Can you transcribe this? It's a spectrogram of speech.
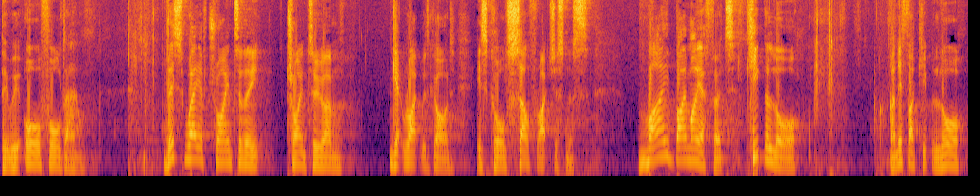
That we all fall down. This way of trying to, the, trying to um, get right with God is called self righteousness. By, by my effort, keep the law, and if I keep the law,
